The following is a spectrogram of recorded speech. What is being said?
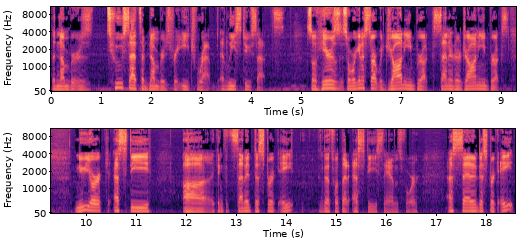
the numbers, two sets of numbers for each rep, at least two sets. So here's so we're gonna start with John E. Brooks, Senator John E. Brooks, New York SD. Uh, I think it's Senate District Eight. I think that's what that SD stands for. S Senate District Eight,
